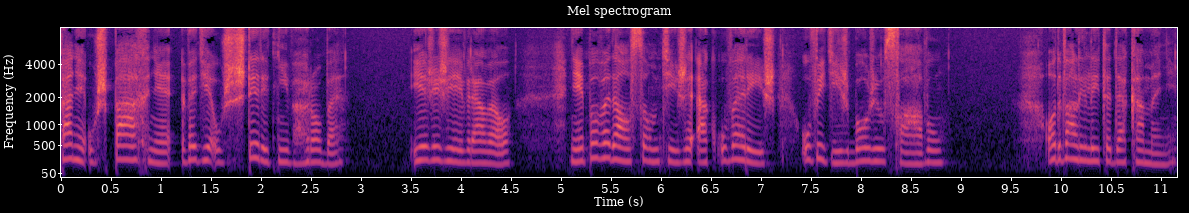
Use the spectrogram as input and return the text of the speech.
pane, už páchne, vedie už 4 dní v hrobe. Ježiš jej vravel, nepovedal som ti, že ak uveríš, uvidíš Božiu slávu. Odvalili teda kameň.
